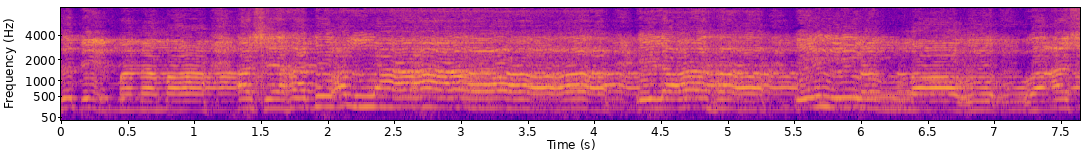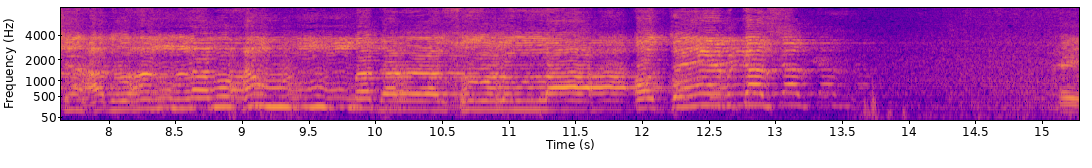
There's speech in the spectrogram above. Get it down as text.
زد منما، اشہد اللہ الہ الا اللہ و اشہد ان محمد رسول اللہ اور دین کس اے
